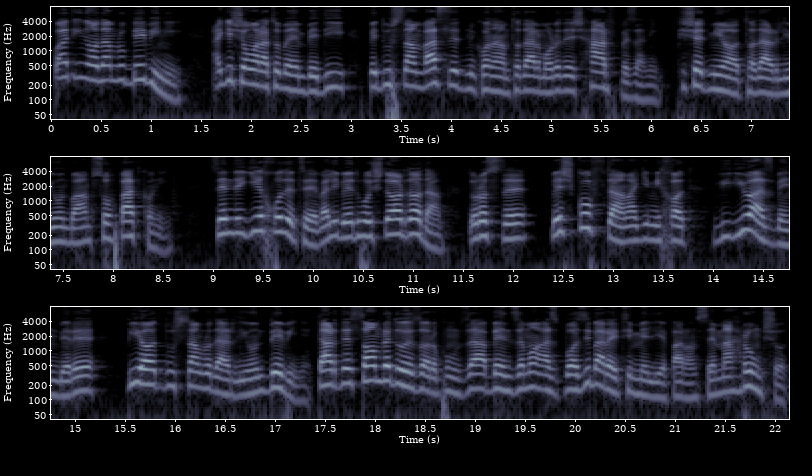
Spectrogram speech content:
باید این آدم رو ببینی. اگه شمارت رو بهم بدی به دوستم وصلت می‌کنم تا در موردش حرف بزنیم. پیشت میاد تا در لیون با هم صحبت کنیم. زندگی خودته ولی بهت هشدار دادم. درسته؟ بهش گفتم اگه می‌خواد ویدیو از بین بره بیاد دوستم رو در لیون ببینه. در دسامبر 2015 بنزما از بازی برای تیم ملی فرانسه محروم شد.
